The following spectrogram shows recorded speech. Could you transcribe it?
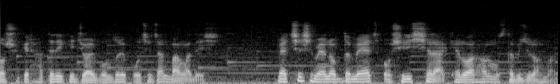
দর্শকের হাতে রেখে জয়ের বন্দরে পৌঁছে যান বাংলাদেশ। ম্যাচ শেষে ম্যান অব দ্য ম্যাচ ও সিরিজ সেরা খেলোয়াড় হন মুস্তাফিজুর রহমান।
